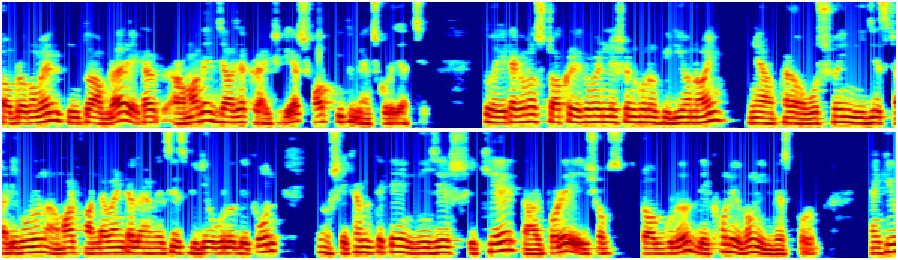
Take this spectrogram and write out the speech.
সব রকমের কিন্তু আমরা এটা আমাদের যা যা ক্রাইটেরিয়া সব কিন্তু ম্যাচ করে যাচ্ছে। তো এটা কোনো স্টক রেকমেন্ডেশন কোনো ভিডিও নয়। হ্যাঁ, আপনারা অবশ্যই নিজে স্টাডি করুন আমার ফান্ডামেন্টাল অ্যানালিসিস ভিডিওগুলো দেখুন এবং সেখান থেকে নিজে শিখে তারপরে এইসব স্টকগুলো দেখুন এবং ইনভেস্ট করুন। থ্যাংক ইউ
